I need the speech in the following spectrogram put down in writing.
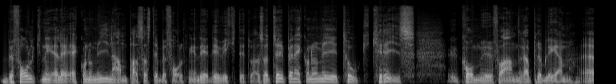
befolkning eller ekonomin anpassas till befolkningen. Det, det är viktigt. Va? Så typ en ekonomi i tokkris kommer ju få andra problem eh,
